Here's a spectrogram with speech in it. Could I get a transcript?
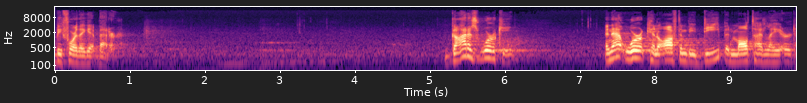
before they get better. God is working, and that work can often be deep and multi layered.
